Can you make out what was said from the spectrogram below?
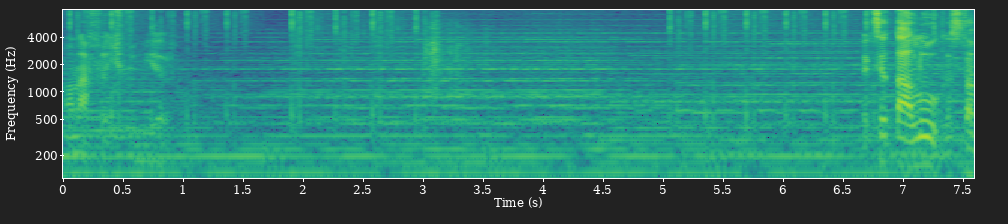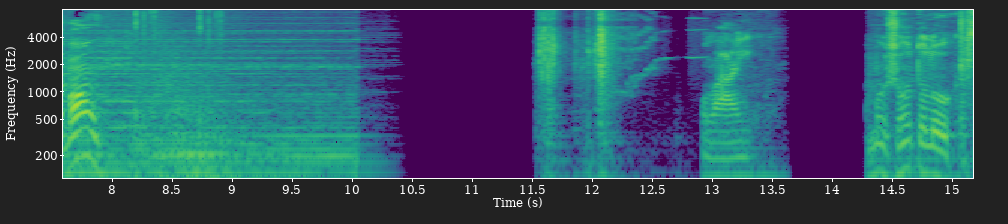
Vamos na frente primeiro. Como é que você tá, Lucas? Tá bom? Junto, Lucas.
